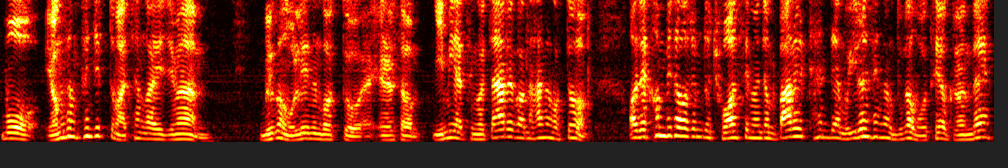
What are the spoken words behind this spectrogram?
뭐 영상 편집도 마찬가지지만 물건 올리는 것도 예를 들어서 이미 같은 거 자르거나 하는 것도 어, 내 컴퓨터가 좀 더 좋았으면 좀 빠를 텐데 뭐 이런 생각 누가 못해요. 그런데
